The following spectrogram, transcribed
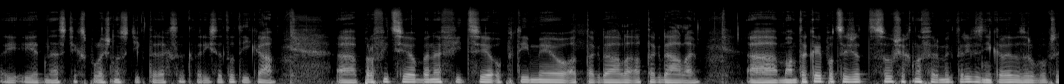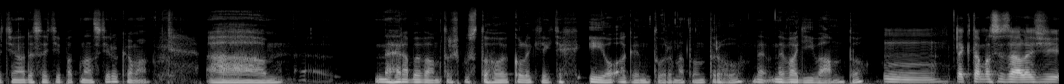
jedné z těch společností, kterých se, který se to týká. Uh, Proficio, Beneficio, Optimio a tak dále a tak dále. Uh, mám takový pocit, že to jsou všechno firmy, které vznikly zhruba před těmi 10-15 rokama. A nehrabe vám trošku z toho, kolik těch, těch IO agentur na tom trhu? Ne, nevadí vám to? Mm, tak tam asi záleží,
